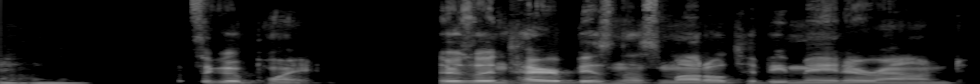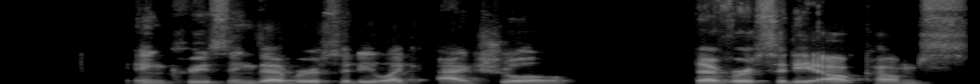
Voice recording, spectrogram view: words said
Mm-hmm. That's a good point. There's an entire business model to be made around increasing diversity, like actual diversity outcomes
